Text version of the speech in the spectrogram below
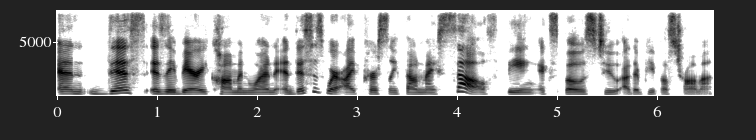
And this is a very common one. And this is where I personally found myself being exposed to other people's trauma.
